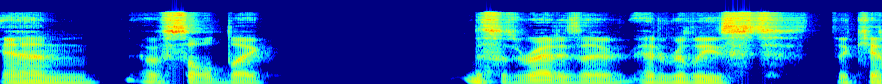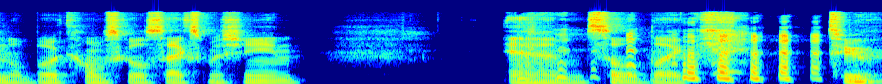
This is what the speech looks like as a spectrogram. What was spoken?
and I've sold like this was right as I had released the Kindle book Homeschool Sex Machine, and sold like two,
